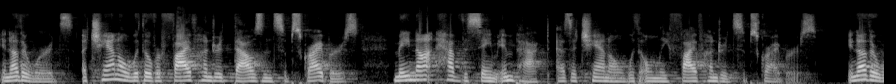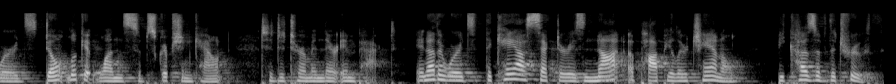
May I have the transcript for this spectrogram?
In other words, a channel with over 500,000 subscribers may not have the same impact as a channel with only 500 subscribers. In other words, don't look at one's subscription count to determine their impact. In other words, the chaos sector is not a popular channel because of the truth.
